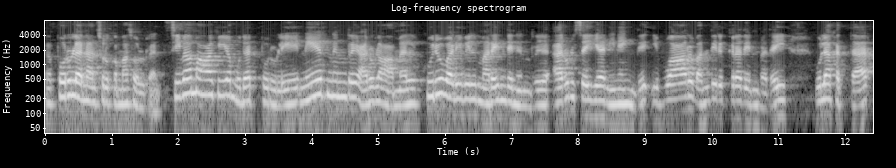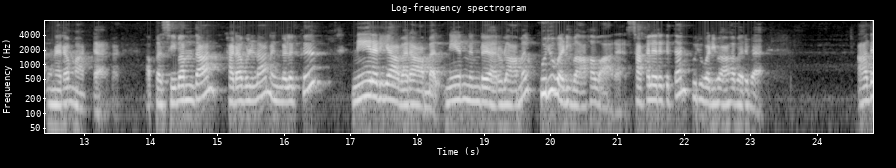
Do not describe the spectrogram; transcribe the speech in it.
பொருளை நான் சுருக்கமாக சொல்கிறேன் சிவமாகிய முதற்பொருளே நேர் நின்று அருளாமல் குரு வடிவில் மறைந்து நின்று அருள் செய்ய நினைந்து இவ்வாறு வந்திருக்கிறது என்பதை உலகத்தார் உணர மாட்டார்கள். அப்ப சிவம்தான் கடவுள்தான் எங்களுக்கு நேரடியா வராமல் நேர் நின்று அருளாமல் குரு வடிவாக வாரார். சகலருக்குத்தான் குரு வடிவாக வருவார். அத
